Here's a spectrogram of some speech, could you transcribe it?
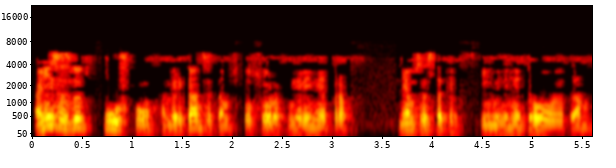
Они создают пушку, американцы там 140 миллиметров, немцы 130 миллиметровые там,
